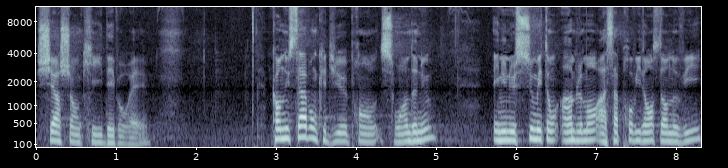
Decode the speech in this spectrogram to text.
cherchant qui dévorer. Quand nous savons que Dieu prend soin de nous et nous nous soumettons humblement à sa providence dans nos vies,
